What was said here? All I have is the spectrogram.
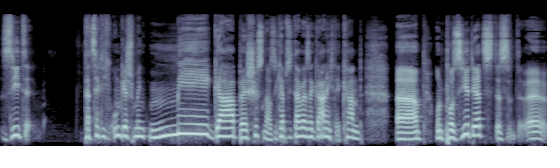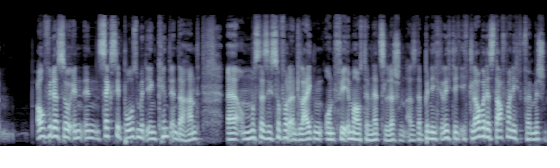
sieht tatsächlich ungeschminkt mega beschissen aus. Ich habe sie teilweise gar nicht erkannt. Äh, und posiert jetzt, das äh, auch wieder so in, in sexy Posen mit ihrem Kind in der Hand äh, und musste sich sofort entliken und für immer aus dem Netz löschen. Also da bin ich richtig. Ich glaube, das darf man nicht vermischen.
